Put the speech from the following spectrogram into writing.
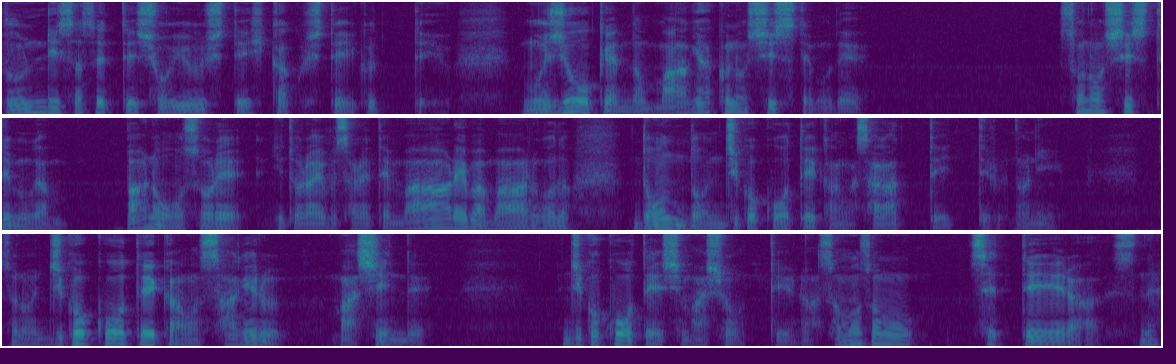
分離させて所有して比較していくっていう無条件の真逆のシステムでそのシステムが場の恐れにドライブされて回れば回るほどどんどん自己肯定感が下がっていってるのにその自己肯定感を下げるマシンで自己肯定しましょうっていうのはそもそも設定エラーですね。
